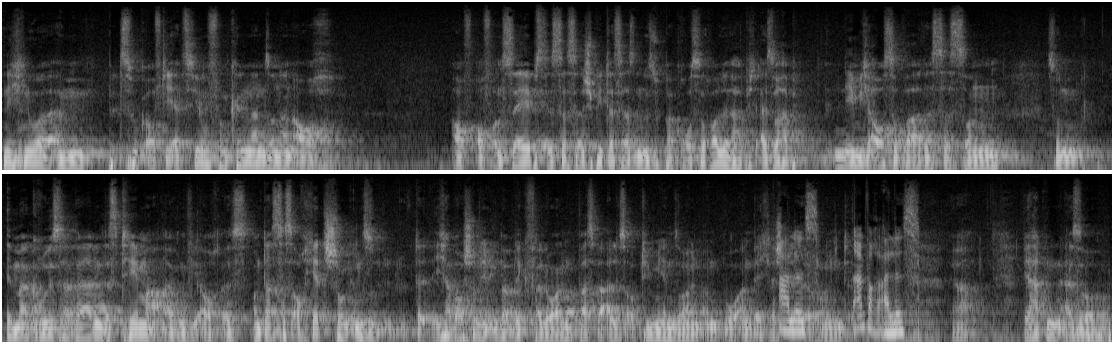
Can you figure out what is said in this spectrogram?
nicht nur im Bezug auf die Erziehung von Kindern, sondern auch auf, auf uns selbst ist das, spielt das ja so eine super große Rolle. Hab ich, also hab, nehme ich auch so wahr, dass das so ein, so ein immer größer werdendes Thema irgendwie auch ist und dass das auch jetzt schon in so, ich habe auch schon den Überblick verloren, was wir alles optimieren sollen und wo an welcher Stelle. Alles, und, einfach alles. Ja, wir hatten, also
